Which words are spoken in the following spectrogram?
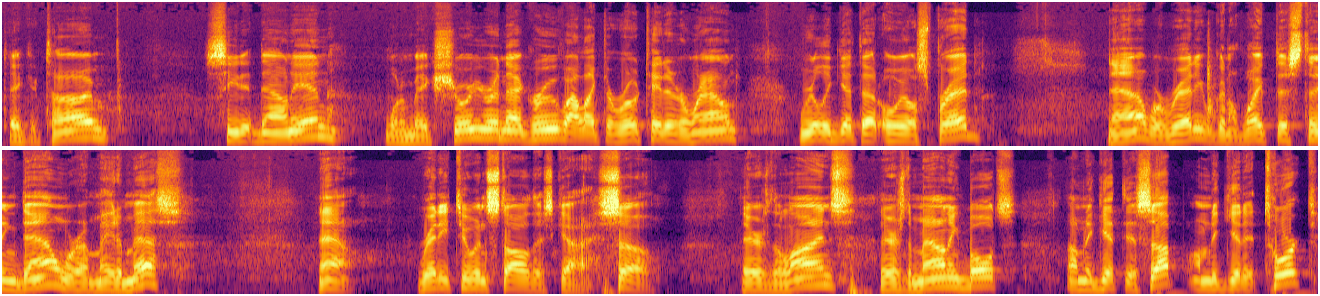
take your time, seat it down in. Want to make sure you're in that groove. I like to rotate it around, really get that oil spread. Now we're ready. We're going to wipe this thing down where I made a mess. Now, ready to install this guy. So, there's the lines, there's the mounting bolts. I'm going to get this up, I'm going to get it torqued.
